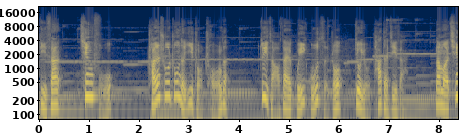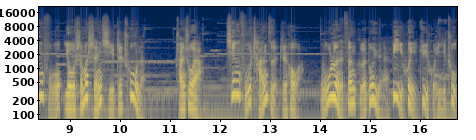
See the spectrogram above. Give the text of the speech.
第三，青蝠，传说中的一种虫子，最早在《鬼谷子》中就有它的记载。那么青蝠有什么神奇之处呢？传说呀，青蝠产子之后啊，无论分隔多远，必会聚回一处。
